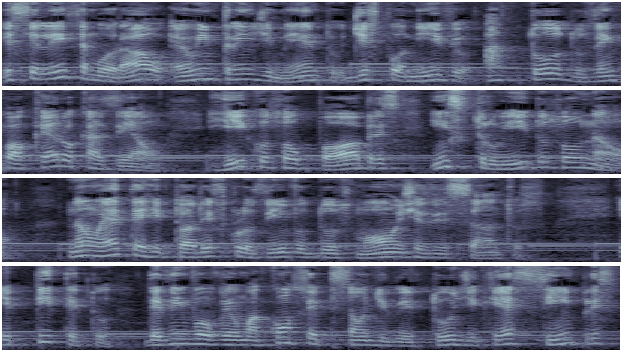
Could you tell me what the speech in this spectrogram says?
Excelência moral é um empreendimento disponível a todos em qualquer ocasião, ricos ou pobres, instruídos ou não. Não é território exclusivo dos monges e santos. Epíteto desenvolveu uma concepção de virtude que é simples,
